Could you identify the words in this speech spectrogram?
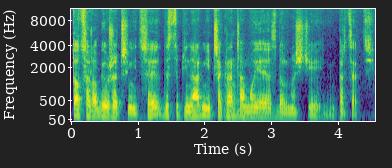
to, co robią rzecznicy dyscyplinarni, przekracza moje zdolności percepcji.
